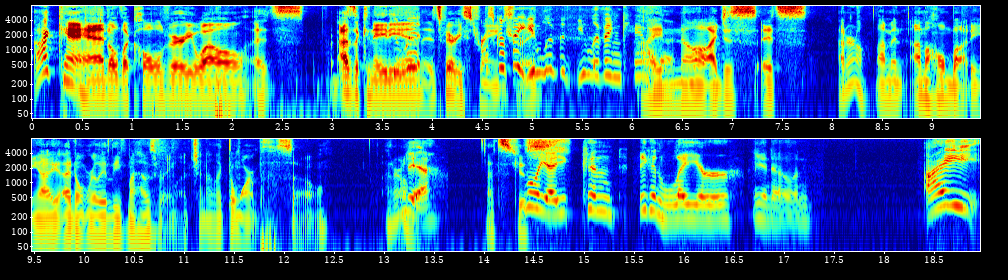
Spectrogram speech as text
I can't handle the cold very well. It's as a Canadian, li- it's very I was strange. gonna say right? you live in, you live in Canada. I know. I just it's I don't know. I'm an I'm a homebody. I I don't really leave my house very much, and I like the warmth. So I don't know. Yeah. That's just Well, yeah, you can you can layer, you know, and I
